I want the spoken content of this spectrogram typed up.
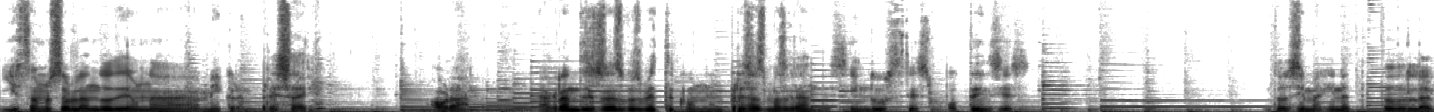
Y estamos hablando de una microempresaria. Ahora, a grandes rasgos vete con empresas más grandes, industrias, potencias. Entonces imagínate toda la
